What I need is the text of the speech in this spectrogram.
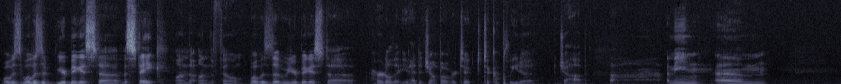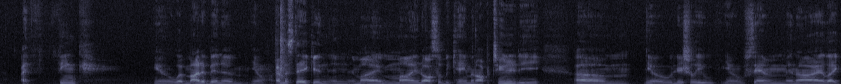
what was what was the, your biggest uh, mistake on the on the film? What was the your biggest uh, hurdle that you had to jump over to to complete a, a job? I mean, um, I think you know what might have been a you know a mistake in, in, in my mind also became an opportunity. Um, you know, initially, you know, Sam and I like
